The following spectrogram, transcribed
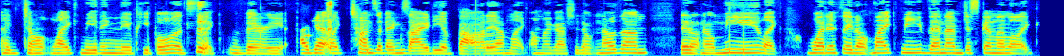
I don't like meeting new people. It's like very I get like tons of anxiety about it. I'm like, "Oh my gosh, I don't know them. They don't know me. Like what if they don't like me? Then I'm just going to like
